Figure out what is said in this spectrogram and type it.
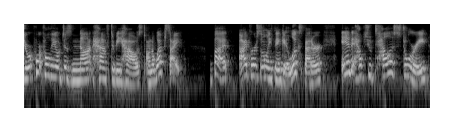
Your portfolio does not have to be housed on a website, but I personally think it looks better and it helps you tell a story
